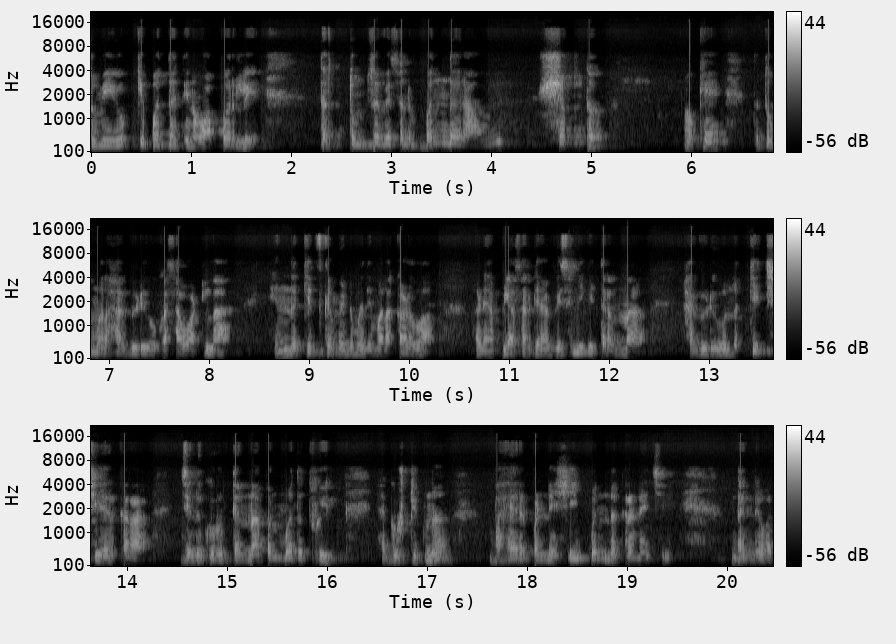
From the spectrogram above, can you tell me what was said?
तुम्ही योग्य पद्धतीने वापरले तर तुमचं व्यसन बंद राहू शकतं. ओके? तर तुम्हाला हा व्हिडिओ कसा वाटला हे नक्कीच कमेंटमध्ये मला कळवा. आणि आपल्यासारख्या व्यसनी मित्रांना हा व्हिडिओ नक्कीच शेअर करा. जेणेकरून त्यांना पण मदत होईल. ह्या गोष्टीतनं बाहेर पडण्याशी बंद करण्याची. धन्यवाद.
